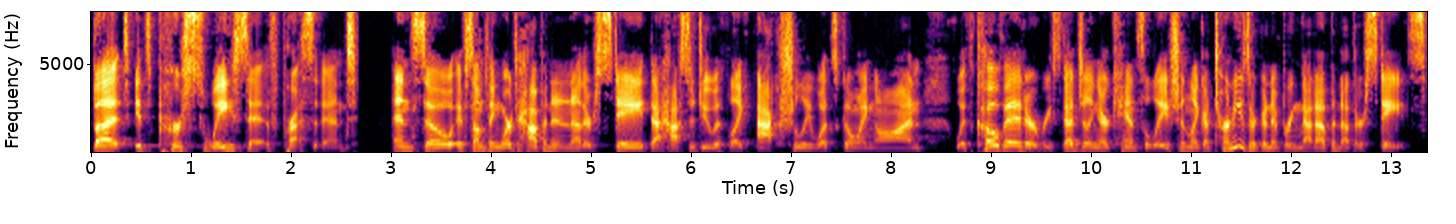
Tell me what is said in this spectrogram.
but it's persuasive precedent. And so if something were to happen in another state that has to do with like actually what's going on with COVID or rescheduling or cancellation, like attorneys are going to bring that up in other states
